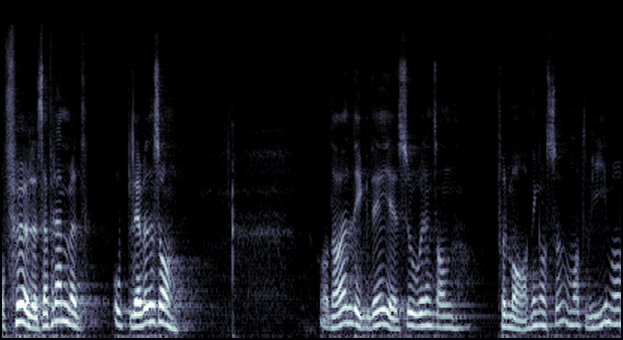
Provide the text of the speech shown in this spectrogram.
og føler seg fremmed. Opplever det sånn. Og Da ligger det i Jesu ord en sånn formaning også om at vi må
